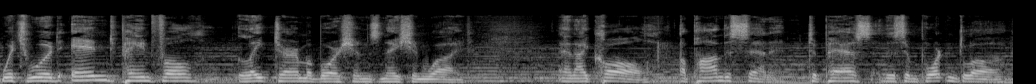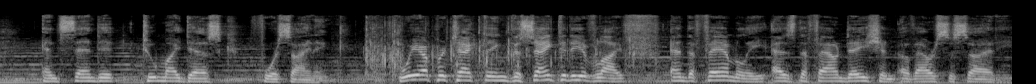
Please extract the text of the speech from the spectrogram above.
which would end painful late term abortions nationwide. And I call upon the Senate to pass this important law and send it to my desk for signing. We are protecting the sanctity of life and the family as the foundation of our society.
